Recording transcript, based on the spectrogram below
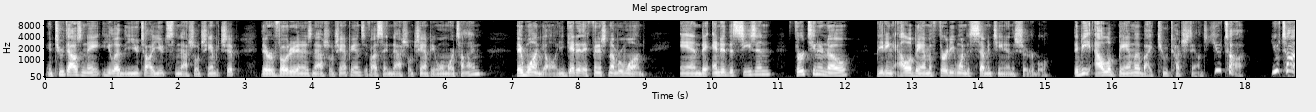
In 2008, he led the Utah Utes to the national championship. They were voted in as national champions. If I say national champion one more time, they won, y'all. You get it? They finished number one. And they ended the season 13 0, beating Alabama 31 17 in the Sugar Bowl. They beat Alabama by two touchdowns. Utah. Utah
